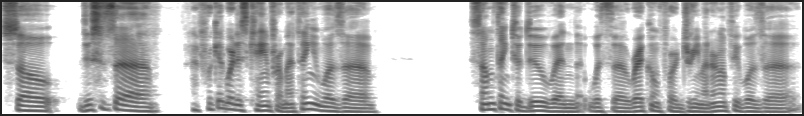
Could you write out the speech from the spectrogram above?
So this is a I forget where this came from. I think it was a uh, something to do when with the Requiem for a Dream. I don't know if it was a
